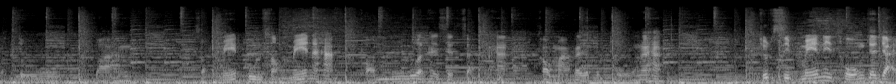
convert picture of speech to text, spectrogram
ประตูบาน2เมตรคูณ2เมตรนะฮะพร้อมมุ้งลวดให้เสร็จสับนะฮะเข้ามาก็จะเป็นโถงนะฮะ ชุด 10 เมตรนี่โถงจะใหญ่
